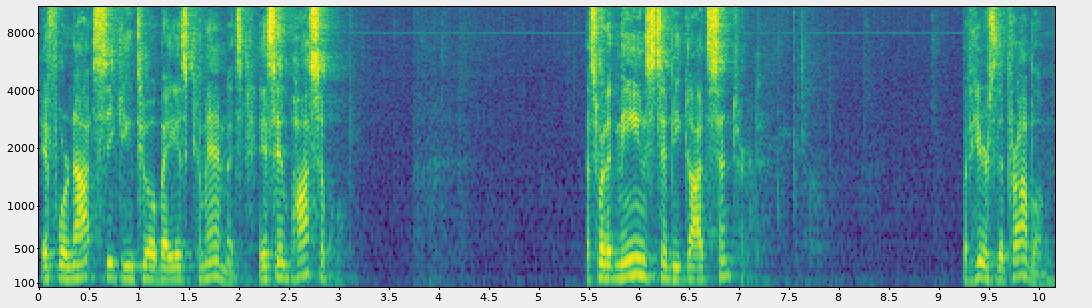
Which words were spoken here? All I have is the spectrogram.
if we're not seeking to obey his commandments? It's impossible. That's what it means to be God centered. But here's the problem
